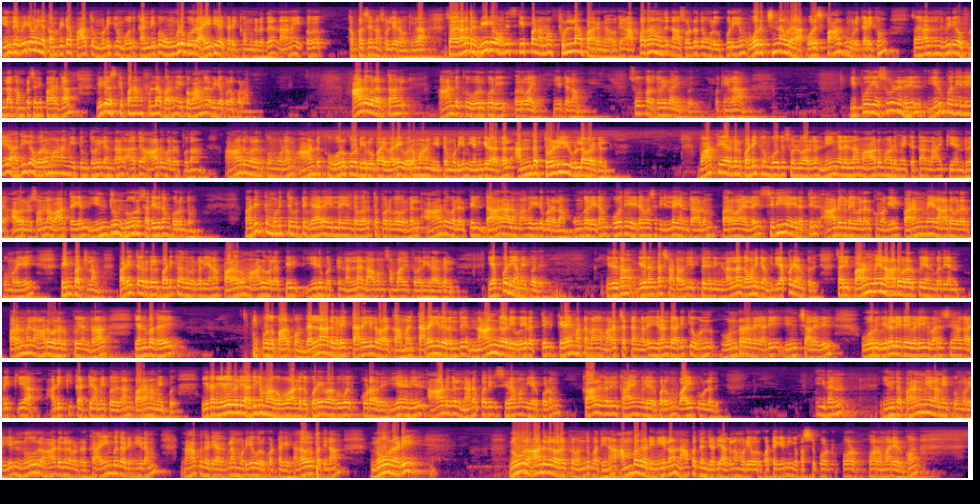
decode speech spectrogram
இந்த வீடியோ நீங்கள் கம்ப்ளீட்டாக பார்த்து முடிக்கும் போது கண்டிப்பாக உங்களுக்கு ஒரு ஐடியா கிடைக்குங்கிறது நானும் இப்போ கம்பல்சரி நான் சொல்லிடுறேன் ஓகேங்களா? ஸோ அதனால் இந்த வீடியோ வந்து ஸ்கிப் பண்ணாமல் ஃபுல்லாக பாருங்கள் ஓகேங்களா? அப்போ தான் வந்து நான் சொல்கிறது உங்களுக்கு புரியும். ஒரு சின்ன ஒரு ஒரு ஸ்பார்க் உங்களுக்கு கிடைக்கும். ஸோ அதனால் வந்து வீடியோ ஃபுல்லாக கம்பல்சரி பாருங்கள் வீடியோ ஸ்கிப் பண்ணாமல் ஃபுல்லாக பாருங்கள் இப்போ வாங்க வீடியோக்குள்ளே போகலாம் ஆடு வளர்த்தால் ஆண்டுக்கு ஒரு கோடி வருவாய் ஈட்டலாம். சூப்பர் தொழில் வாய்ப்பு ஓகேங்களா? இப்போதைய சூழலில் இருப்பதிலேயே அதிக வருமானம் ஈட்டும் தொழில் என்றால் அது ஆடு வளர்ப்பு தான் ஆடு வளர்ப்பு மூலம் ஆண்டுக்கு ஒரு கோடி ரூபாய் வரை வருமானம் ஈட்ட முடியும் என்கிறார்கள் அந்த தொழிலில் உள்ளவர்கள். வாத்தியார்கள் படிக்கும்போது சொல்வார்கள் நீங்கள் எல்லாம் ஆடு மாடு மேய்க்கத்தான் லாய்க்கு என்று. அவர்கள் சொன்ன வார்த்தைகள் இன்றும் நூறு சதவீதம் பொருந்தும். படித்து முடித்துவிட்டு வேலை இல்லை என்று வருத்தப்படுபவர்கள் ஆடு வளர்ப்பில் தாராளமாக ஈடுபடலாம். உங்களிடம் போதிய இடவசதி இல்லை என்றாலும் பரவாயில்லை. சிறிய இடத்தில் ஆடுகளை வளர்க்கும் வகையில் பரன்மேல் ஆடு வளர்ப்பு முறையை பின்பற்றலாம். படித்தவர்கள் படிக்காதவர்கள் என பலரும் ஆடு வளர்ப்பில் ஈடுபட்டு நல்ல லாபம் சம்பாதித்து வருகிறார்கள். எப்படி அமைப்பது? இதுதான் இதுல தான் ஸ்டார்ட் ஆகுது. இப்போ இது நீங்க நல்லா கவனிக்கணும். இது எப்படி அனுப்புது சரி பரன்மேல் ஆடு வளர்ப்பு என்பது என் பரன்மேல் ஆடு வளர்ப்பு என்றால் என்பதை இப்போது பார்ப்போம். வெள்ளாடுகளை தரையில் வளர்க்காமல் தரையிலிருந்து நான்கு அடி உயரத்தில் கிடைமட்டமாக மரச்சட்டங்களை இரண்டு அடிக்கு ஒன் ஒன்றரை அடி இன்ச் அளவில் ஒரு விரல் இடைவெளியில் வரிசையாக அடுக்கி அடுக்கி கட்டி அமைப்பதுதான் பரண் அமைப்பு இதன் இடைவெளி அதிகமாகவோ அல்லது குறைவாகவோ கூடாது. ஏனெனில் ஆடுகள் நடப்பதில் சிரமம் ஏற்படும் கால்களில் காயங்கள் ஏற்படவும் வாய்ப்பு உள்ளது. இதன் இந்த பரன்மேல் அமைப்பு முறையில் நூறு ஆடுகள் வளர்க்க ஐம்பது அடி நீளம் நாற்பது அடி அகலம் உடைய ஒரு கொட்டகை. அதாவது பார்த்தீங்கன்னா நூறு அடி நூறு ஆடுகள் வளர்க்க வந்து பார்த்தீங்கன்னா ஐம்பது அடி நீளம் நாற்பத்தஞ்சு அடி அகலம் உடைய ஒரு கொட்டகையை நீங்கள் ஃபஸ்ட்டு போட்டு போ போடுற மாதிரி இருக்கும்.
